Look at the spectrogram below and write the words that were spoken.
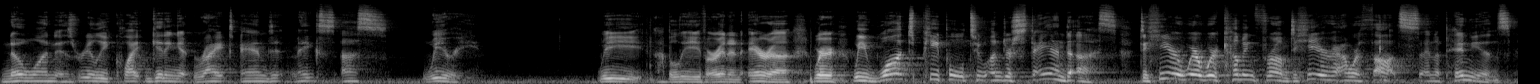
no one is really quite getting it right, and it makes us weary. We, I believe, are in an era where we want people to understand us, to hear where we're coming from, to hear our thoughts and opinions.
